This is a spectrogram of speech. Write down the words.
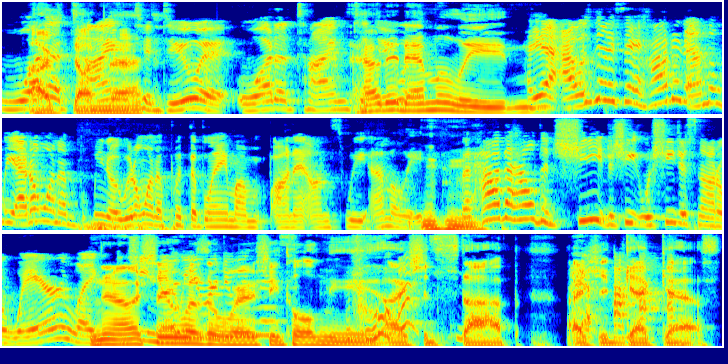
What I've a done time that. to do it. What a time to How do it. How did. Emily? Yeah, I was gonna say, how did Emily? I don't want to, you know, we don't want to put the blame on on it on sweet Emily. Mhm. But how the hell did she? Did she? Was she just not aware? Like, no, she, she, was were doing aware. She told me I should stop. I should get gas.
